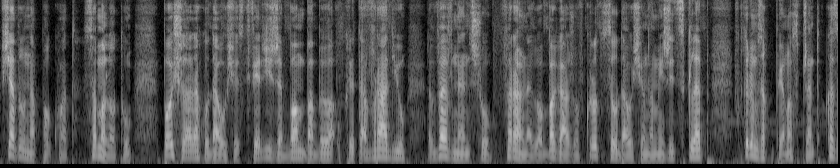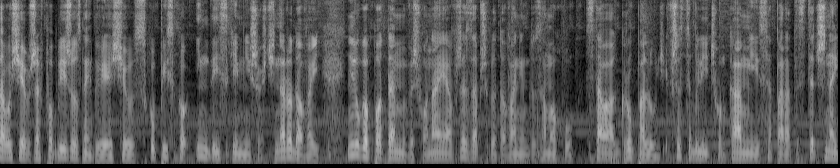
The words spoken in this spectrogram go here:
wsiadł na pokład samolotu. Po śladach udało się stwierdzić, że bomba była ukryta w radiu we wnętrzu feralnego bagażu. Wkrótce udało się namierzyć sklep, w którym zakupiono sprzęt. Okazało się, że w pobliżu znajduje się się skupisko indyjskiej mniejszości narodowej. Niedługo potem wyszło na jaw, że za przygotowaniem do zamachu stała grupa ludzi. Wszyscy byli członkami separatystycznej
